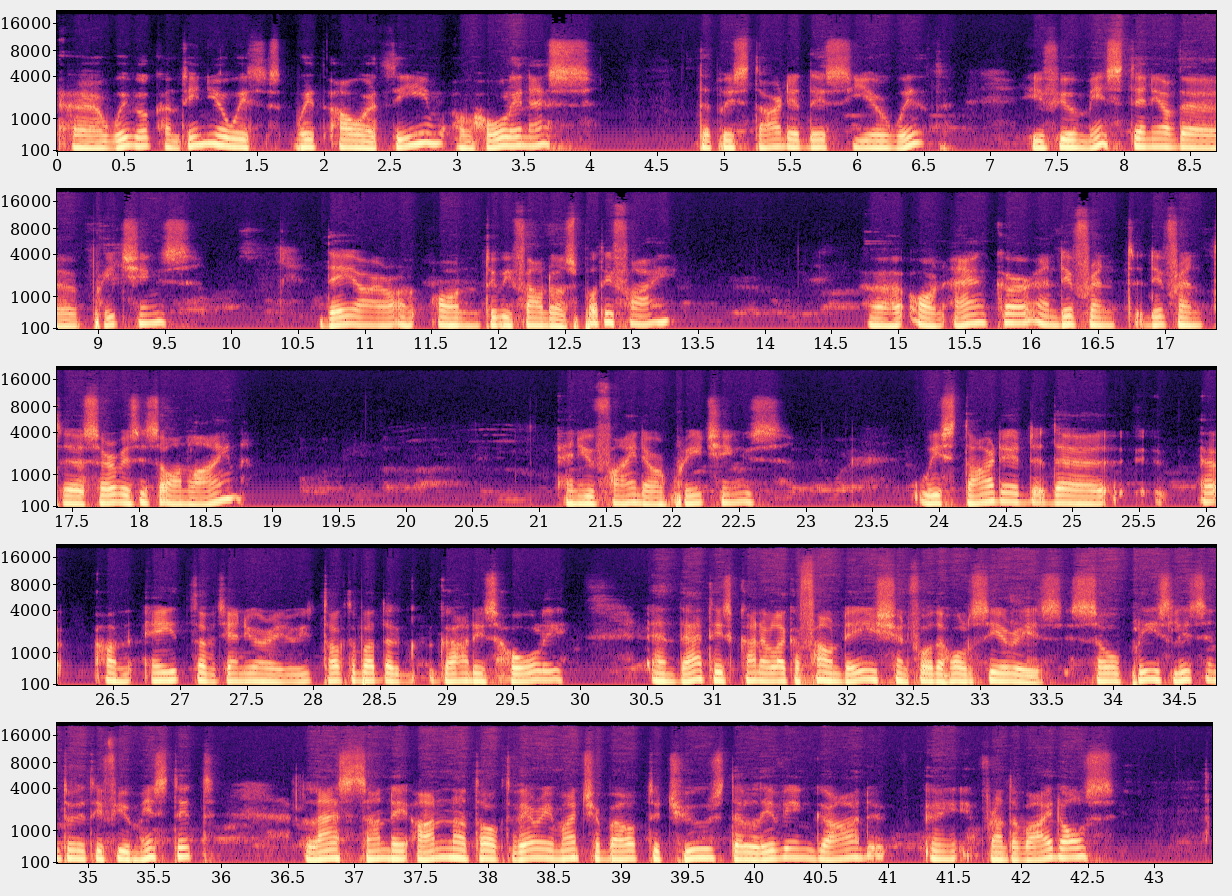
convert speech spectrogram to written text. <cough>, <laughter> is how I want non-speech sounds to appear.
Uh, we will continue with with our theme of holiness that we started this year with. If you missed any of the preachings, they are on, to be found on Spotify, uh, on Anchor, and different different uh, services online. And you find our preachings. We started the uh, on 8th of January. We talked about that God is holy, and that is kind of like a foundation for the whole series. So please listen to it if you missed it. Last Sunday, Anna talked very much about to choose the living God uh, in front of idols,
